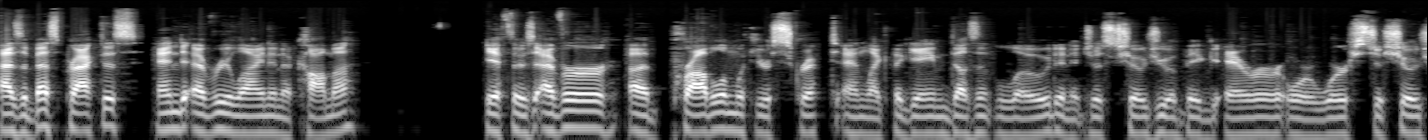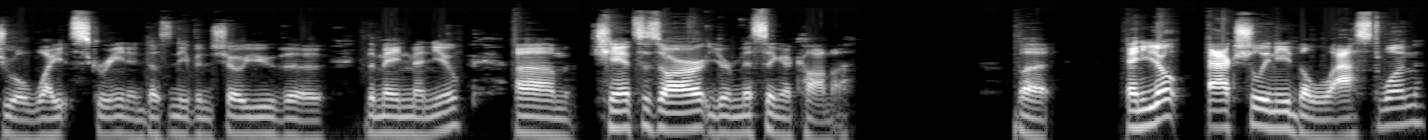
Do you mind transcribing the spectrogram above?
as a best practice, end every line in a comma if there's ever a problem with your script and like the game doesn't load and it just shows you a big error or worse just shows you a white screen and doesn't even show you the the main menu um, chances are you're missing a comma. But and you don't actually need the last one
